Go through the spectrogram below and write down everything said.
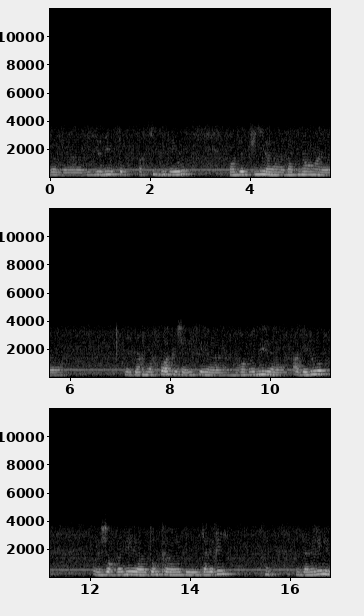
veulent euh, visionner cette partie vidéo. Depuis euh, maintenant euh, la dernière fois que j'avais fait euh, une randonnée euh, à vélo, euh, je revenais euh, donc euh, des galeries, des galeries,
